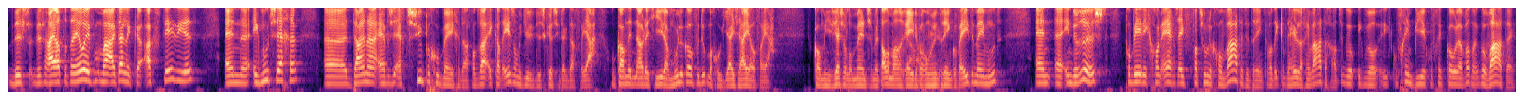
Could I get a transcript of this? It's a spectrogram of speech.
dus, dus hij had het heel even... Maar uiteindelijk accepteerde hij het. En ik moet zeggen... eh, daarna hebben ze echt super goed meegedacht. Want waar, ik had eerst nog met jullie discussie dat ik dacht van... Ja, hoe kan dit nou dat je hier dan moeilijk over doet? Maar goed, jij zei al van ja... Er komen hier 600 mensen met allemaal een reden waarom hun drinken of eten mee moet. En eh, in de rust probeerde ik gewoon ergens even fatsoenlijk gewoon water te drinken. Want ik heb de hele dag geen water gehad. Ik, wil, ik, wil, ik hoef geen bier, ik hoef geen cola, wat dan. Ik wil water.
